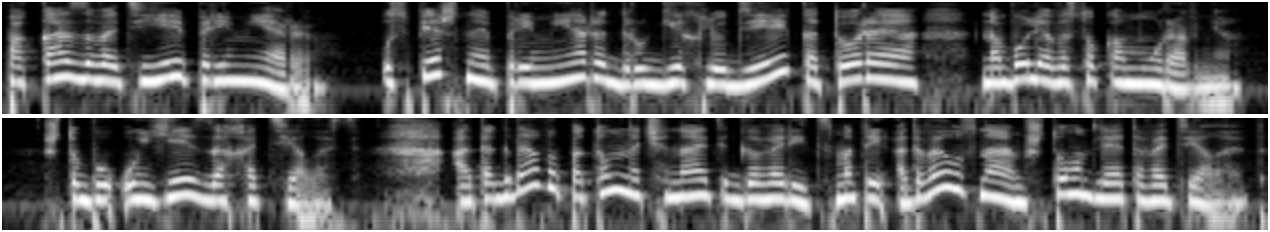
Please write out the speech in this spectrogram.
показывать ей примеры успешные примеры других людей, которые на более высоком уровне чтобы у ей захотелось. А тогда вы потом начинаете говорить, смотри, а давай узнаем, что он для этого делает.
